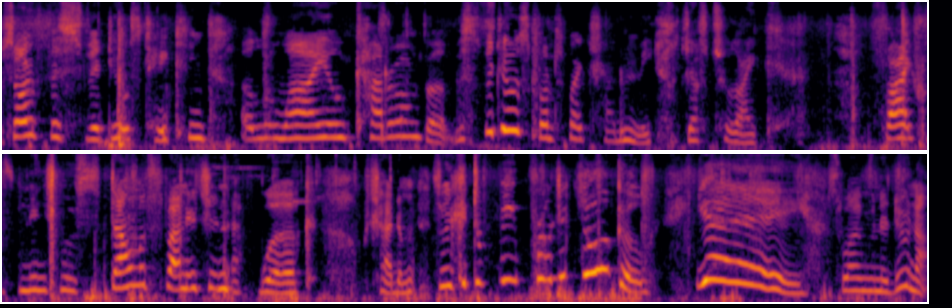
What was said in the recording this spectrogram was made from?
sorry if this video is taking a little while, Karen, but this video is sponsored by Chad and Vy. You have to like fight with Ninja Moves, download Spy Ninjas network with Chad and Vy, so we can defeat Project Zorgo. Yay! That's what I'm gonna do now.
